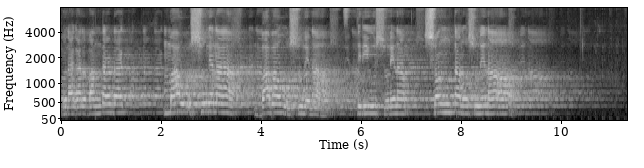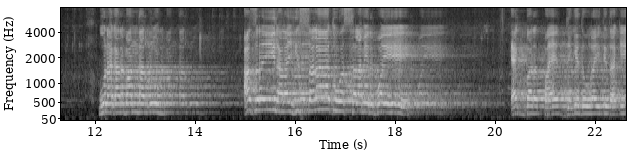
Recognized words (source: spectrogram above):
গুনাগার বান্দার ডাক, মাও শুনে না, বাবাও শুনে না, স্ত্রীও শুনে না, সন্তানও শুনে না। গুনাগার বান্দার রূপ আজরাইল আলাইহিস সালাতু ওয়াস সালামের বয়ে একবার পায়ের দিকে দৌড়াইতে থাকে,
